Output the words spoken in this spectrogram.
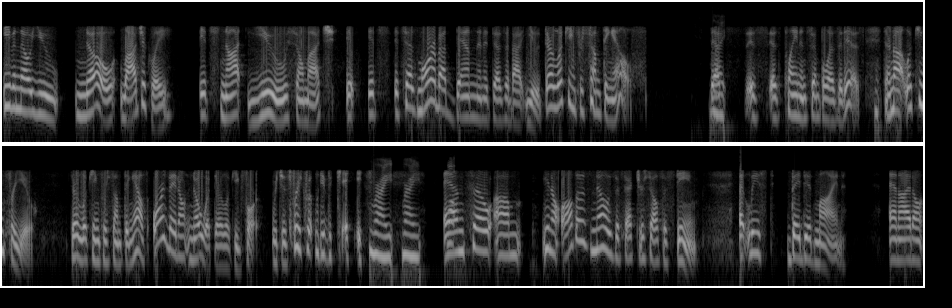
Even though you know logically it's not you so much. It it's it says more about them than it does about you. They're looking for something else. That's Right. as as plain and simple as it is. They're not looking for you. They're looking for something else, or they don't know what they're looking for, which is frequently the case. Right, right. Well- And so, um, you know, all those no's affect your self-esteem. At least they did mine. And I don't,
